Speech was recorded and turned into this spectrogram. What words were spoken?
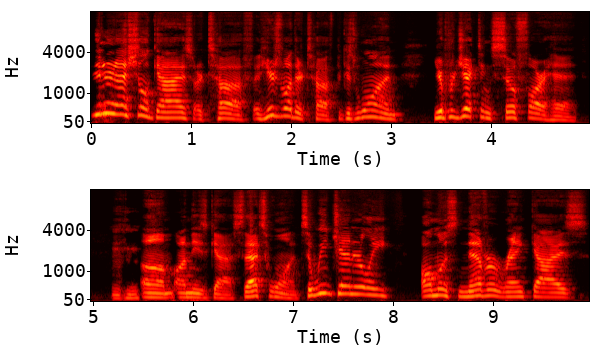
the international guys are tough, and here's why they're tough: because one, you're projecting so far ahead Mhm. um, on these guys. So that's one. So we generally almost never rank guys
